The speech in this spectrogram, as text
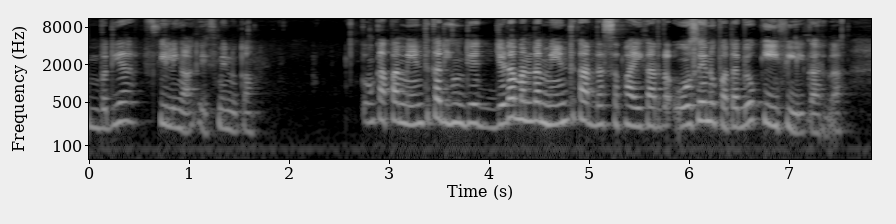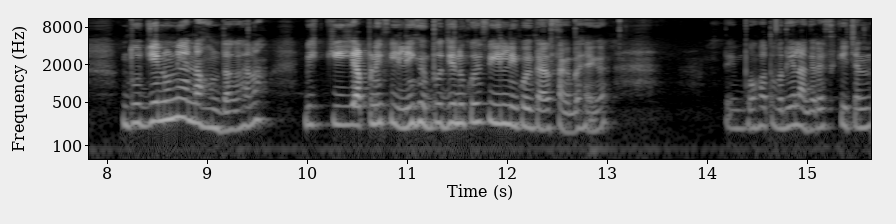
ਵਧੀਆ ਫੀਲਿੰਗ ਆ ਰਹੀ ਸੀ ਮੈਨੂੰ ਤਾਂ। ਕਿਉਂਕਿ ਆਪਾਂ ਮਿਹਨਤ ਕਰੀ ਹੁੰਦੀ ਹੈ, ਜਿਹੜਾ ਬੰਦਾ ਮਿਹਨਤ ਕਰਦਾ, ਸਫ਼ਾਈ ਕਰਦਾ, ਉਸੇ ਨੂੰ ਪਤਾ ਵੀ ਉਹ ਕੀ ਫੀਲ ਕਰਦਾ। ਦੂਜੇ ਨੂੰ ਨਹੀਂ ਇੰਨਾ ਹੁੰਦਾ ਗਾ ਨਾ ਵੀ ਕੀ ਆਪਣੀ ਫੀਲਿੰਗ ਦੂਜੇ ਨੂੰ ਕੋਈ ਫੀਲ ਨਹੀਂ ਕੋਈ ਕਰ ਸਕਦਾ ਹੈਗਾ। ਤੇ ਬਹੁਤ ਵਧੀਆ ਲੱਗ ਰਿਹਾ ਸੀ ਕਿਚਨ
